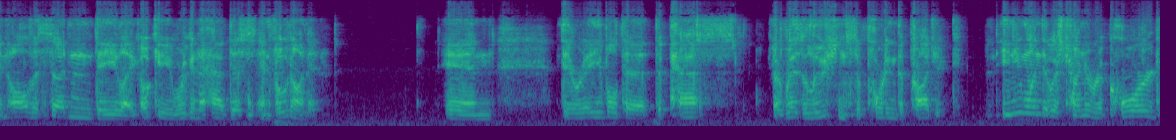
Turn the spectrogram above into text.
and all of a sudden they like, okay, we're going to have this and vote on it. And they were able to, to pass a resolution supporting the project. Anyone that was trying to record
